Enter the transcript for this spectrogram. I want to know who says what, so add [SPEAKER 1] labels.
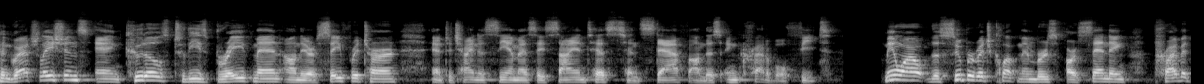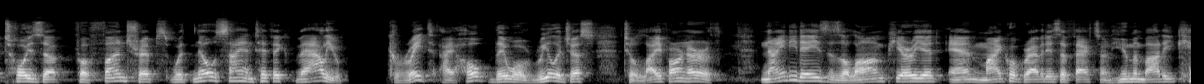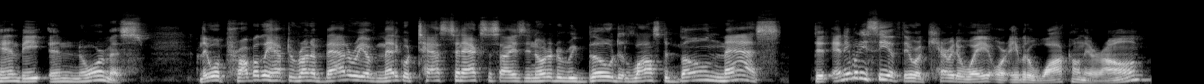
[SPEAKER 1] Congratulations and kudos to these brave men on their safe return and to China's CMSA scientists and staff on this incredible feat. Meanwhile, the super rich club members are sending private toys up for fun trips with no scientific value. Great. I hope they will readjust to life on Earth. 90 days is a long period and microgravity's effects on human body can be enormous. They will probably have to run a battery of medical tests and exercise in order to rebuild lost bone mass. Did anybody see if they were carried away or able to walk on their own?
